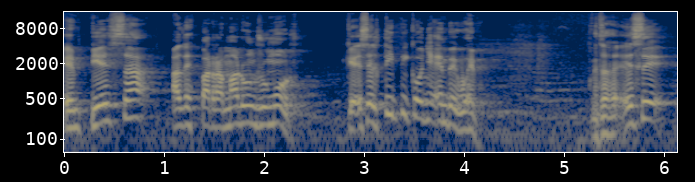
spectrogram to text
Empieza a desparramar un rumor, que es el típico web. Entonces, ese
